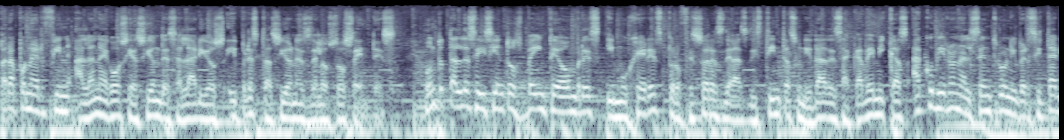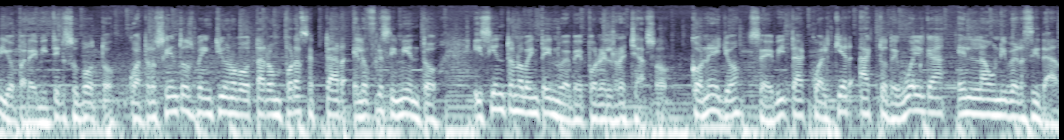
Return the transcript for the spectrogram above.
para poner fin a la negociación de salarios y prestaciones de los docentes. Un total de 620 hombres y mujeres, profesores de las distintas unidades académicas, acudieron al centro universitario para emitir su voto. 421 votaron por aceptar el ofrecimiento y 199 por el rechazo. Con ello, se evita cualquier acto de huelga en la universidad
